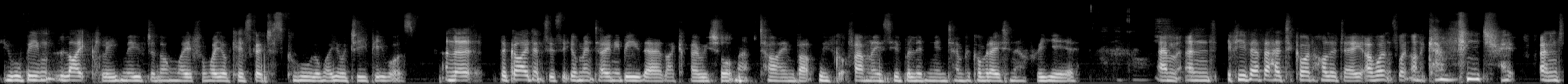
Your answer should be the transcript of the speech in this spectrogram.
You will be likely moved a long way from where your kids go to school or where your GP was. And the, the guidance is that you're meant to only be there like a very short amount of time, but we've got families who've been living in temporary accommodation now for a year. Um, and if you've ever had to go on holiday, I once went on a camping trip and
